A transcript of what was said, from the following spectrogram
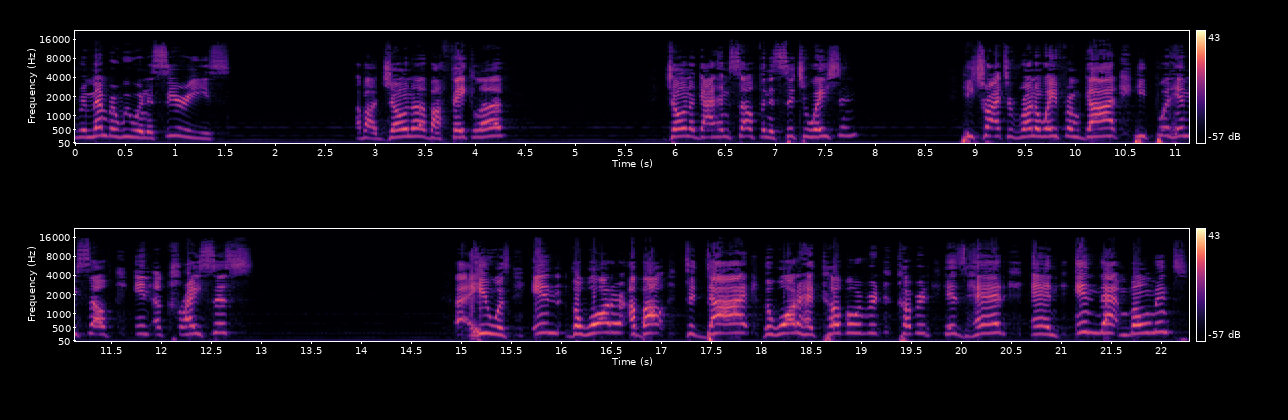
Remember, we were in a series about Jonah, about fake love. Jonah got himself in a situation. He tried to run away from God. He put himself in a crisis. Uh, he was in the water about to die. The water had covered, covered his head. And in that moment,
